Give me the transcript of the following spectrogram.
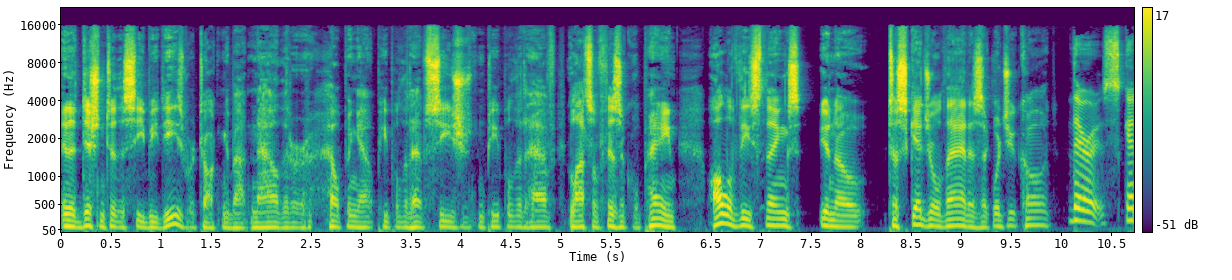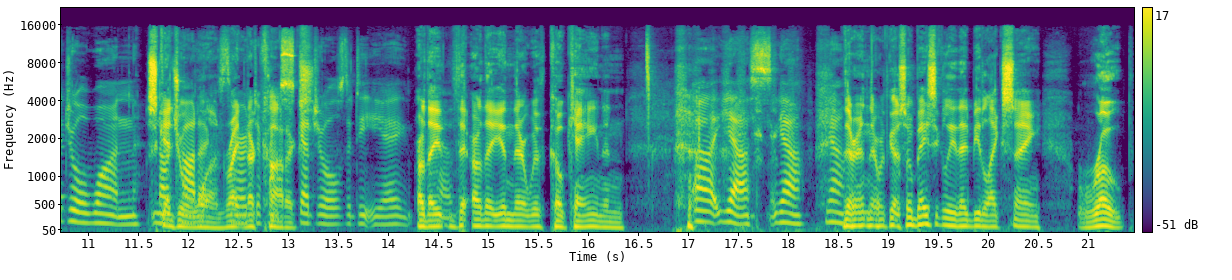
in addition to the CBDs we're talking about now that are helping out people that have seizures and people that have lots of physical pain all of these things you know to schedule that is a what'd you call it They're Schedule One Schedule narcotics. one, right, There narcotics. schedules the DEA. are they has. th- are they in there with cocaine and Uh, yes. Yeah. Yeah. they're in there with go. so basically they'd be like saying rope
